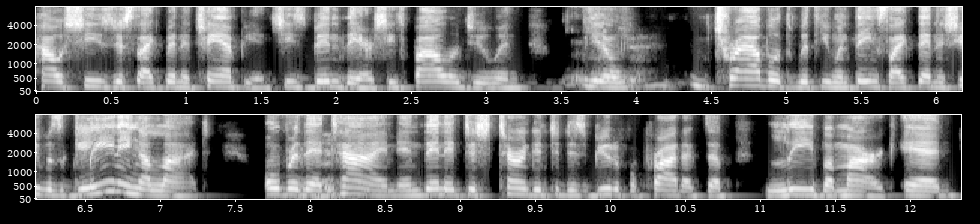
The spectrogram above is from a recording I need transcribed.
how she's just like been a champion. She's been there. She's followed you and you know traveled with you and things like that. And she was gleaning a lot over that mm-hmm. time. And then it just turned into this beautiful product of leave a mark. And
